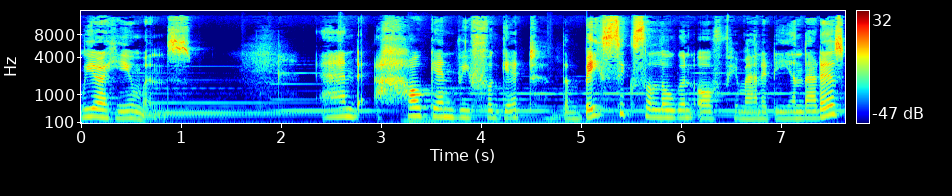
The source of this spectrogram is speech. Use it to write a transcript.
we are humans. And how can we forget the basic slogan of humanity? And that is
